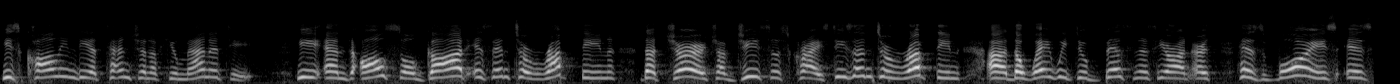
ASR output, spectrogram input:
He's calling the attention of humanity. He and also God is interrupting the church of Jesus Christ. He's interrupting uh, the way we do business here on earth. His voice is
